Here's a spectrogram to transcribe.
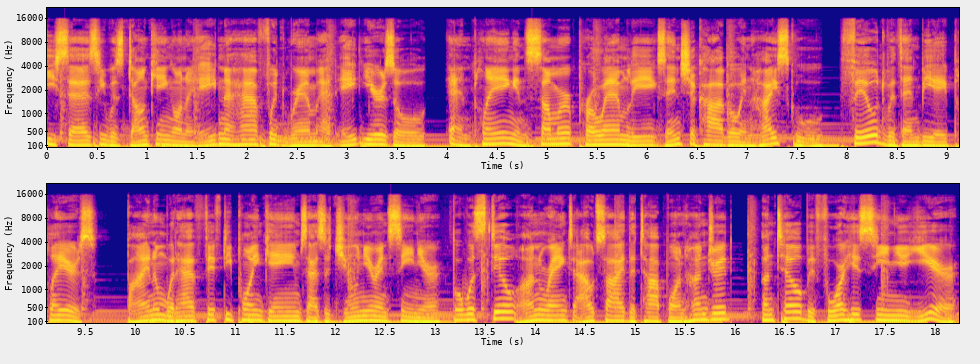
He says he was dunking on an 8.5 foot rim at 8 years old and playing in summer pro-am leagues in Chicago in high school filled with NBA players. Bynum would have 50 point games as a junior and senior, but was still unranked outside the top 100 until before his senior year,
